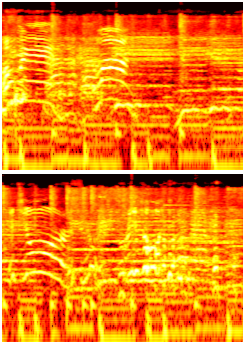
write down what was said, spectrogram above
Open! Come on! It's yours! What are you doing?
